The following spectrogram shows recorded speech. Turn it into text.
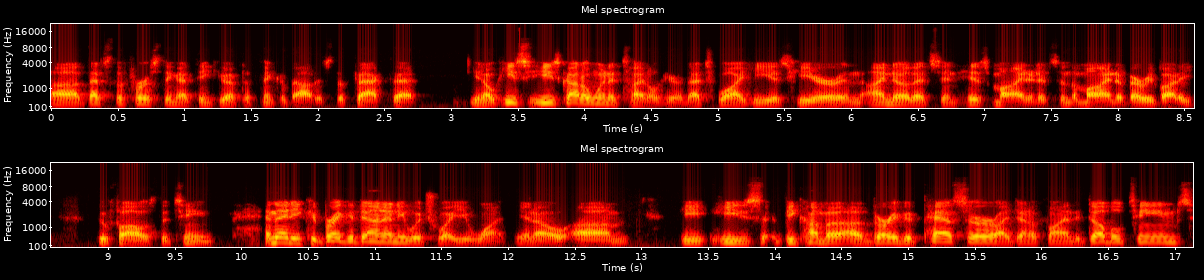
uh, that's the first thing I think you have to think about is the fact that you know he's he's got to win a title here. That's why he is here, and I know that's in his mind, and it's in the mind of everybody who follows the team. And then you could break it down any which way you want. You know, um, he he's become a, a, very good passer, identifying the double teams.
